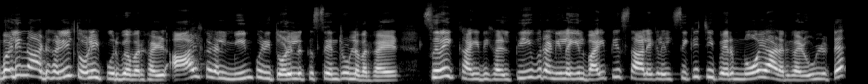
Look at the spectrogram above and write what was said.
வெளிநாடுகளில் தொழில் புரிபவர்கள் ஆழ்கடல் மீன்பிடி தொழிலுக்கு சென்றுள்ளவர்கள் சிறை கைதிகள் தீவிர நிலையில் வைத்தியசாலைகளில் சிகிச்சை பெறும் நோயாளர்கள் உள்ளிட்ட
